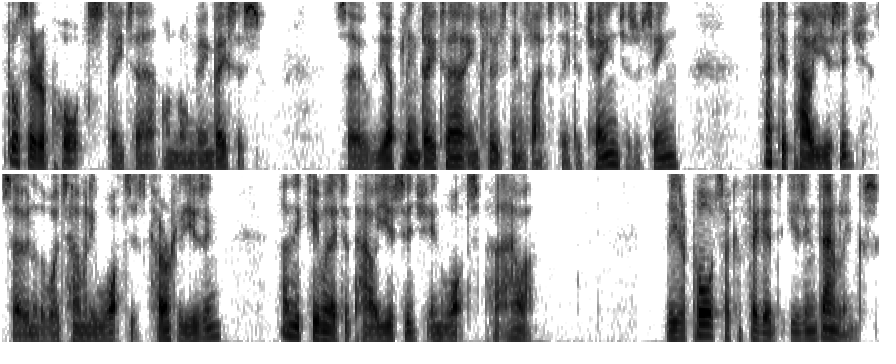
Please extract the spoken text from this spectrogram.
It also reports data on an ongoing basis. So the uplink data includes things like state of change, as we've seen, active power usage, so in other words how many watts it's currently using, and the accumulated power usage in watts per hour. These reports are configured using downlinks,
